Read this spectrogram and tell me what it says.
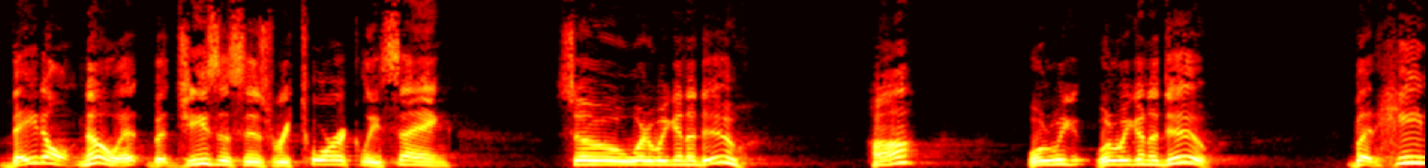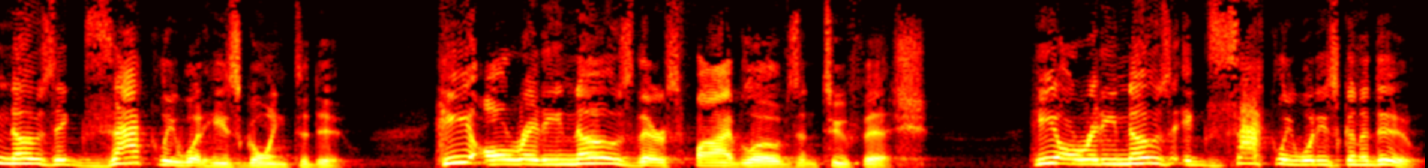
they don't know it, but Jesus is rhetorically saying, so what are we going to do? Huh? What are we, what are we going to do? but he knows exactly what he's going to do. He already knows there's five loaves and two fish. He already knows exactly what he's going to do.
